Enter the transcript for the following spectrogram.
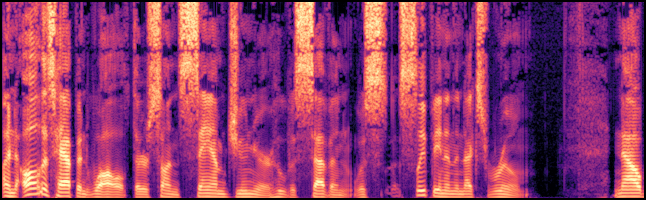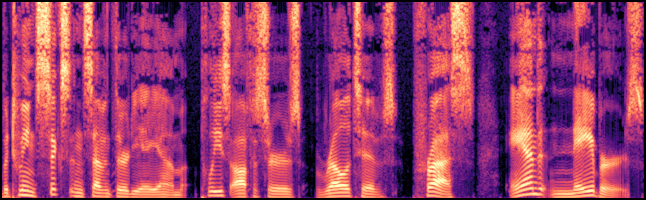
And all this happened while their son Sam Jr., who was seven, was sleeping in the next room. Now, between 6 and 7:30 a.m., police officers, relatives, press, and neighbors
